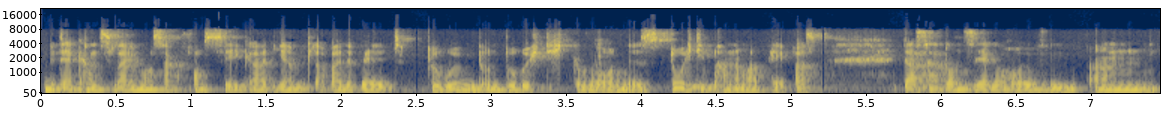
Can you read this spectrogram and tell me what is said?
mit der Kanzlei Mossack Fonseca, die ja mittlerweile weltberühmt und berüchtigt geworden ist durch die Panama Papers. Das hat uns sehr geholfen. Ähm,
